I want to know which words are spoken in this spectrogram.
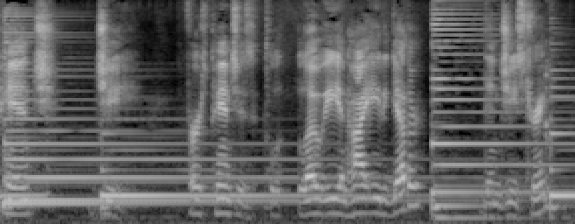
pinch, G. First pinch is low E and high E together, then G string.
